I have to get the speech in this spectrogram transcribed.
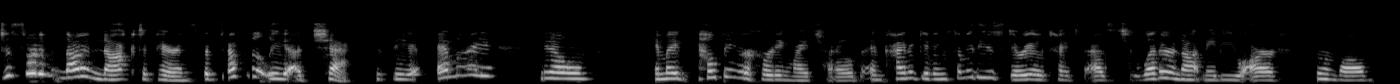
just sort of not a knock to parents, but definitely a check to see am I, you know, am I helping or hurting my child? And kind of giving some of these stereotypes as to whether or not maybe you are too involved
